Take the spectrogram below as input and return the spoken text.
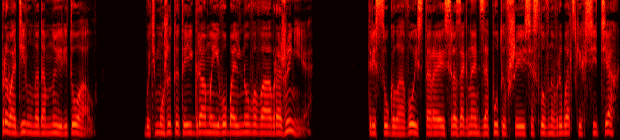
проводил надо мной ритуал? Быть может, это игра моего больного воображения? Трясу головой, стараясь разогнать запутавшиеся, словно в рыбацких сетях,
